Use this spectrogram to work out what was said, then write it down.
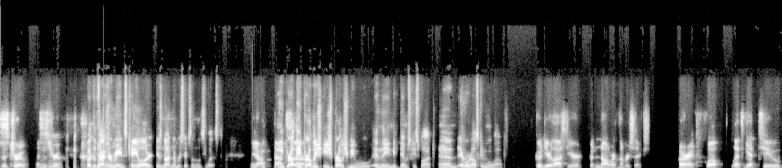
This is true. This is true. But the fact remains, Kenny Lawler is not number six on this list. Yeah, he, that's, pro- he uh, probably sh- he should probably should be in the Nick Demski spot, and everyone else can move up. good year last year, but not worth number six. All right. Well, let's get to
